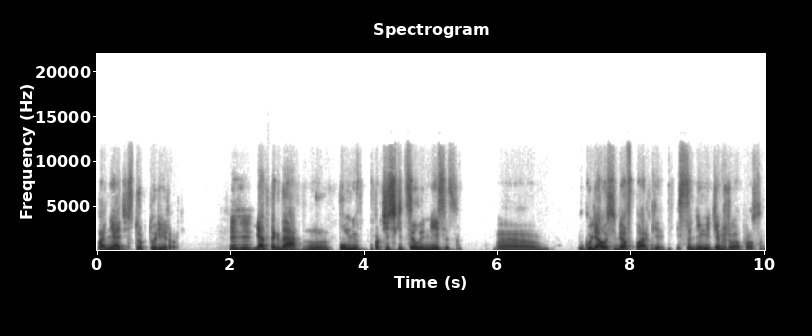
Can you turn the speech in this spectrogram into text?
понять, структурировать. Uh-huh. Я тогда, помню, практически целый месяц э, гулял у себя в парке с одним и тем же вопросом.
